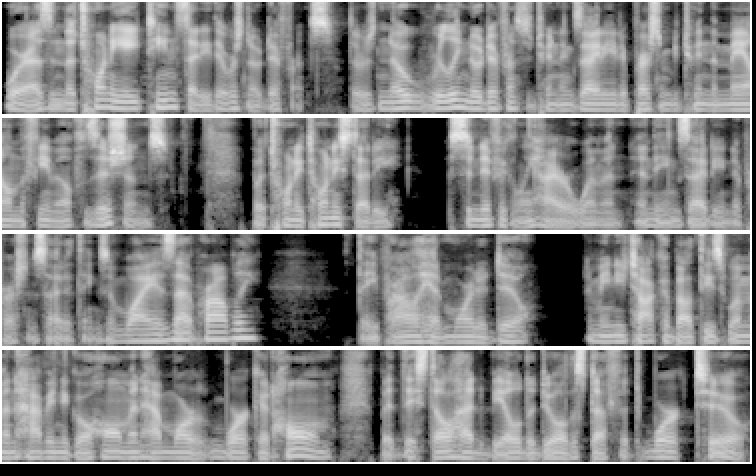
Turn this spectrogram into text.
Whereas in the 2018 study, there was no difference. There was no really no difference between anxiety and depression between the male and the female physicians. But 2020 study, significantly higher women in the anxiety and depression side of things. And why is that probably? They probably had more to do. I mean, you talk about these women having to go home and have more work at home, but they still had to be able to do all the stuff at work too.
